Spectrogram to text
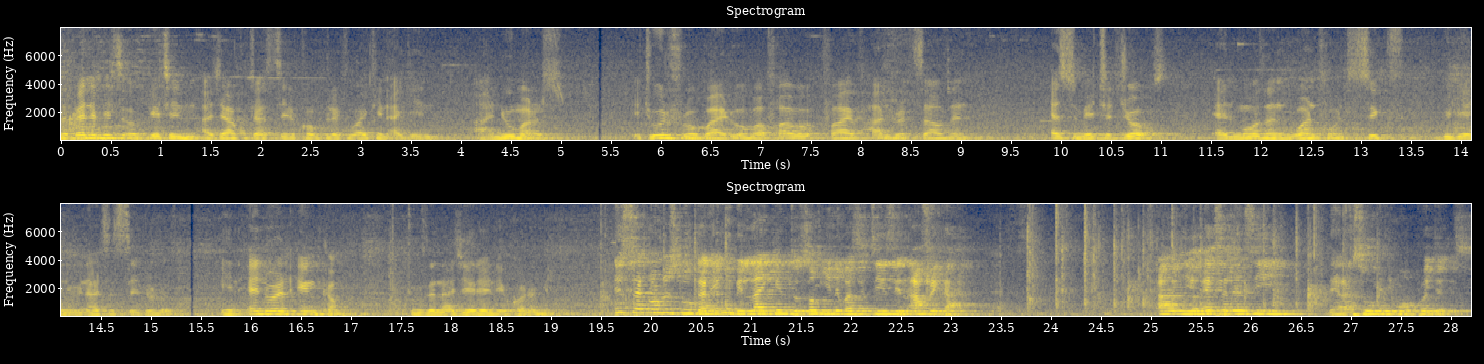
The benefits of getting Ajaokuta Steel Complex working again are numerous. It will provide over 500,000 estimated jobs and more than 1.6 billion United States dollars in annual income to the Nigerian economy. This secondary school can even be likened to some universities in Africa. And Your Excellency, there are so many more projects.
